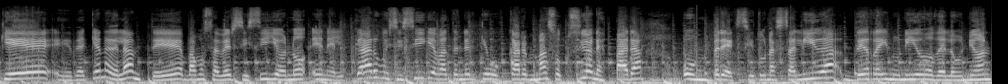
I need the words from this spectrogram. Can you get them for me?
que de aquí en adelante vamos a ver si sigue o no en el cargo y si sigue va a tener que buscar más opciones para un Brexit, una salida de Reino Unido de la Unión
